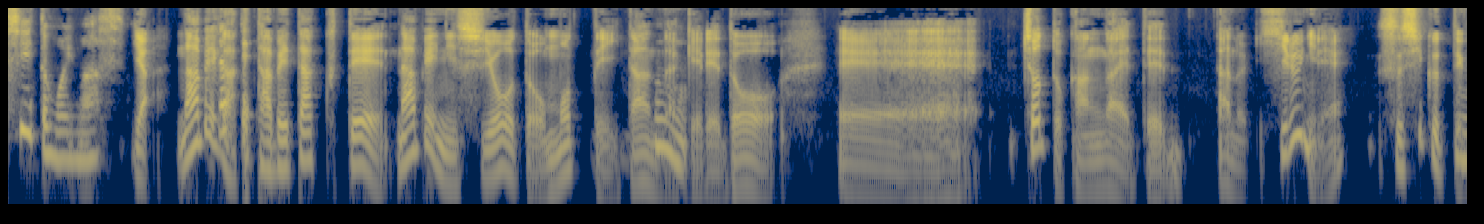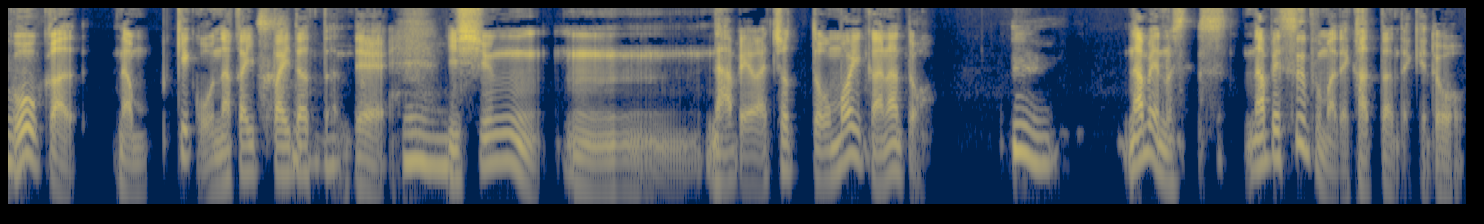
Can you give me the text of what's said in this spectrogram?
しいと思います。いや、鍋が食べたくて、鍋にしようと思っていたんだけれど、えーちょっと考えて、あの、昼にね、寿司食って豪華な、結構お腹いっぱいだったんで、うん。一瞬、うーん、鍋はちょっと重いかなと。うん。鍋の、す鍋スープまで買ったんだけど、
